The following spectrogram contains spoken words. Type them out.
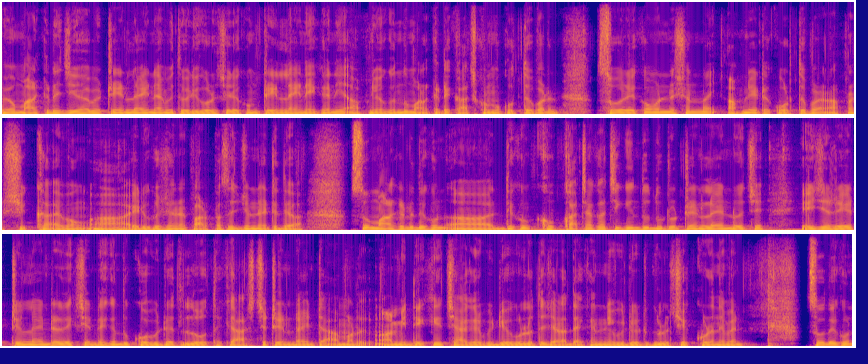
এবং মার্কেটে যেভাবে ট্রেন লাইন আমি তৈরি করেছি, এরকম ট্রেন লাইন এখানে আপনিও কিন্তু মার্কেটে কাজকর্ম করতে পারেন। সো রেকমেন্ডেশন নয়, আপনি এটা করতে পারেন আপনার শিক্ষা এবং এডুকেশনের পারপাসের জন্য এটা দেওয়া। সো মার্কেটে দেখুন দেখুন খুব কাছাকাছি কিন্তু দুটো ট্রেন লাইন রয়েছে। এই যে রেড ট্রেন লাইনটা দেখছেন, এটা কিন্তু কোভিডের লো থেকে আসছে ট্রেন লাইনটা আমার, আমি দেখিয়েছি আগের ভিডিওগুলোতে যারা দেখেননি ভিডিওগুলো চেক করে নেবেন। সো দেখুন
